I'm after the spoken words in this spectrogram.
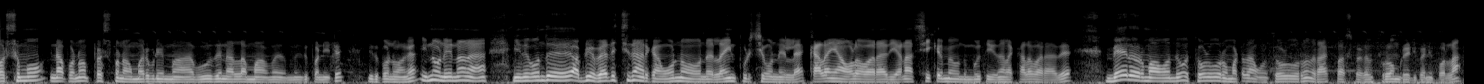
வருஷமும் என்ன பண்ணுவோம்? ப்ரெஸ் பண்ணுவாங்க. மறுபடியும் உழுது நல்லா இது பண்ணிவிட்டு இது பண்ணுவாங்க. இன்னொன்று என்னென்னா இது வந்து அப்படியே விதைச்சி தான் இருக்காங்க. ஒன்றும் ஒன்று லைன் பிடிச்சி ஒன்றும் இல்லை. களையும் அவ்வளோ வராது. ஏன்னா சீக்கிரமே வந்து மூத்தி இதனால் களை வராது. மேலூர் மாவு வந்து தொழு உரம் மட்டும் தான் வரும். தொழு உரம் ராக் பாஸ்பேட் ப்ரோம் ரெடி பண்ணி போடலாம்.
